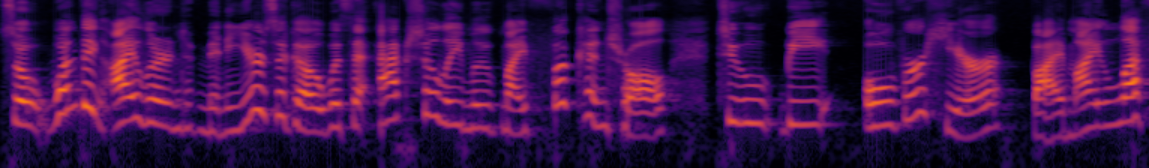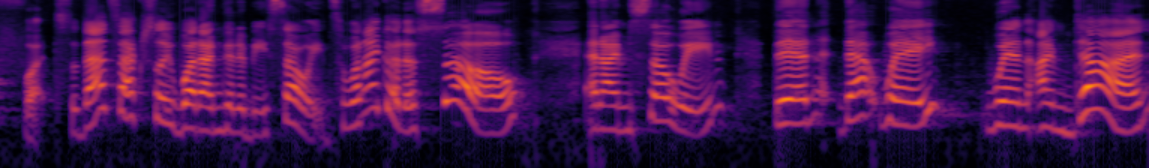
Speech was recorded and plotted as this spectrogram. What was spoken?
So one thing I learned many years ago was to actually move my foot control to be over here by my left foot. So that's actually what I'm going to be sewing. So when I go to sew and I'm sewing, then that way when I'm done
